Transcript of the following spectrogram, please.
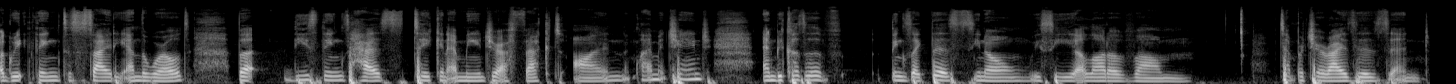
a great thing to society and the world. But these things has taken a major effect on climate change and because of things like this, you know, we see a lot of um, temperature rises and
